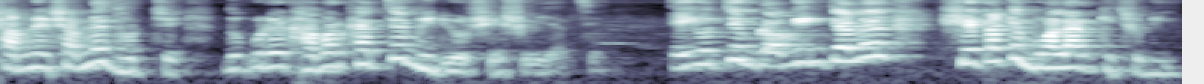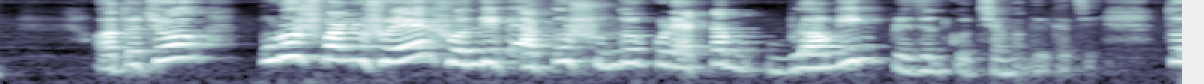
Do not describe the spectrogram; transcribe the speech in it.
সামনের সামনে ধরছে। দুপুরের খাবার খাচ্ছে, ভিডিও শেষ হয়ে যাচ্ছে। এই হচ্ছে ব্লগিং চ্যানেল, সেটাকে বলার কিছু নেই। অথচ পুরুষ মানুষ হয়ে সন্দীপ এত সুন্দর করে একটা ব্লগিং প্রেজেন্ট করছে আমাদের কাছে। তো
